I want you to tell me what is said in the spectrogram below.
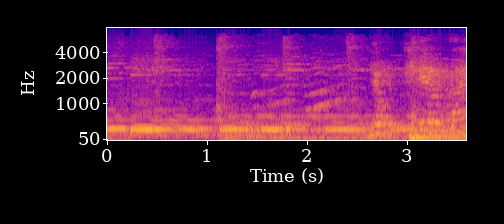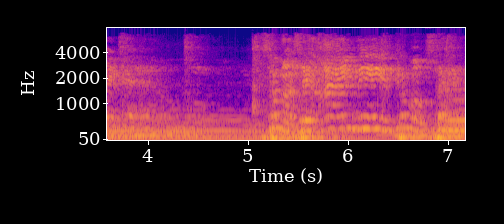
You don't care right now. Somebody say, I mean, come on, say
